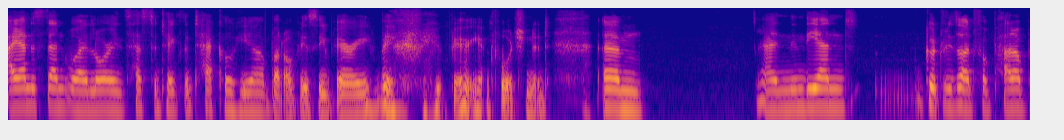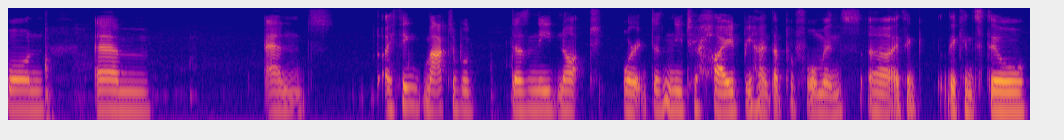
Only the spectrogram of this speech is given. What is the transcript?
I understand why Lawrence has to take the tackle here, but obviously, very, very, very, unfortunate. Um, and in the end, good result for Paderborn. Um, and I think Magdeburg doesn't need not or doesn't need to hide behind that performance. Uh, I think they can still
